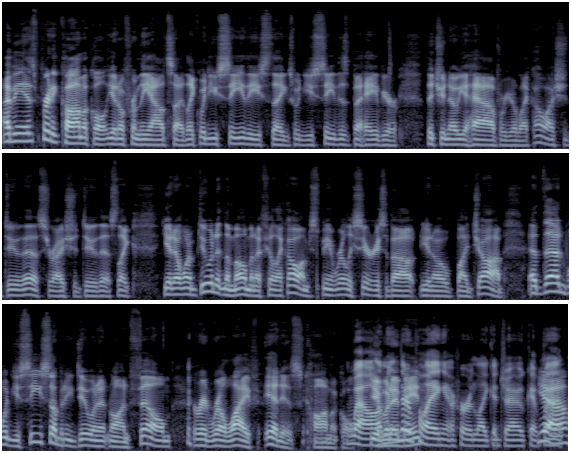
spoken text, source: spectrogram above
I mean it's pretty comical, you know, from the outside. Like when you see these things, when you see this behavior that you know you have where you're like, "Oh, I should do this or I should do this." Like, you know, when I'm doing it in the moment, I feel like, "Oh, I'm just being really serious about, you know, my job." And then when you see somebody doing it on film or in real life, it is comical. Well, you I mean, what I they're mean? playing it for like a joke, but yeah.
